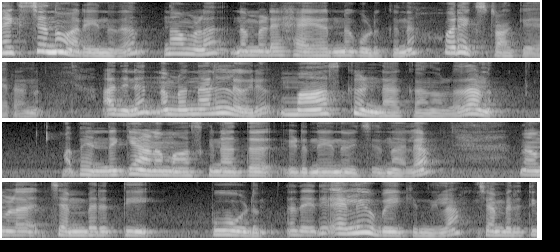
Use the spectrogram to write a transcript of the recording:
നെക്സ്റ്റ് എന്ന് പറയുന്നത് നമ്മൾ നമ്മുടെ ഹെയറിന് കൊടുക്കുന്ന ഒരു എക്സ്ട്രാ കെയറാണ് അതിന് നമ്മൾ നല്ലൊരു മാസ്ക് ഉണ്ടാക്കുക എന്നുള്ളതാണ്. അപ്പോൾ എന്തൊക്കെയാണ് മാസ്കിനകത്ത് ഇടുന്നതെന്ന് വെച്ചിരുന്നാൽ നമ്മൾ ചെമ്പരത്തി പൂവിടും അതായത് ഇല ഉപയോഗിക്കുന്നില്ല. ചെമ്പരത്തി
